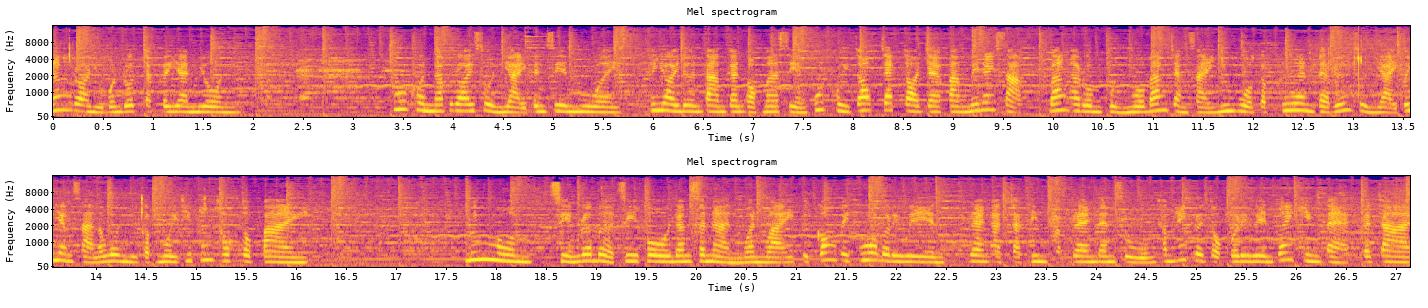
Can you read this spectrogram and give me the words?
นั่งรออยู่บนรถจักรยานยนต์ ผู้คนนับร้อยส่วนใหญ่เป็นเซียนมวยทยอยเดินตามกันออกมาเสียงพูดคุยจอกแจ๊กจอแจฟังไม่ได้สับ บ้างอารมณ์ขุ่นมัวบ้างแจ่มใสยิ้มหัวกับเพื่อน แต่เรื่องส่วนใหญ่ก็ยังสารวนอยู่กับมวยที่เพิ่งทบตบไปมึ่งงม สียงระเบิดซีโฟดังสนั่นวันไหวกึกก้องไปทั่วบริเวณ แรงอัดจากดินขับแรงดันสูงทำให้กระจกบริเวณใกล้เคียงแตกกระจาย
